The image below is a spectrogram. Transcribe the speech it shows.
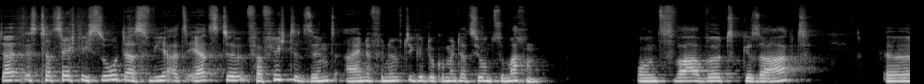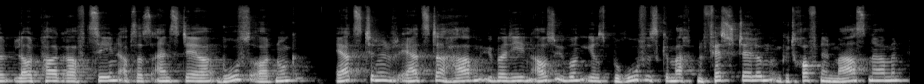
da ist tatsächlich so, dass wir als Ärzte verpflichtet sind, eine vernünftige Dokumentation zu machen. Und zwar wird gesagt, äh, laut Paragraph 10 Absatz 1 der Berufsordnung, Ärztinnen und Ärzte haben über die in Ausübung ihres Berufes gemachten Feststellungen und getroffenen Maßnahmen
